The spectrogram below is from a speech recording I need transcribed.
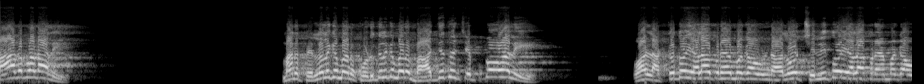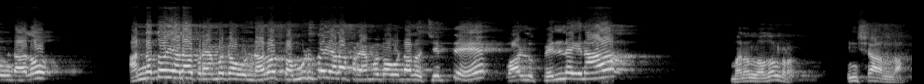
బాధపడాలి. మన పిల్లలకి మన కొడుకులకి మన బాధ్యతలు చెప్పుకోవాలి. వాళ్ళ అక్కతో ఎలా ప్రేమగా ఉండాలో చెల్లితో ఎలా ప్రేమగా ఉండాలో అన్నతో ఎలా ప్రేమగా ఉండాలో తమ్ముడితో ఎలా ప్రేమగా ఉండాలో చెప్తే వాళ్ళు పెళ్ళైనా మనల్ని వదలరు. ఇన్షా అల్లా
